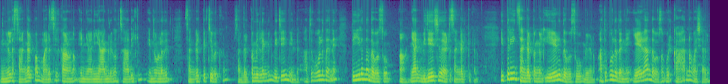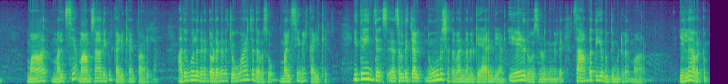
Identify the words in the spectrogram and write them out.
നിങ്ങളുടെ സങ്കല്പം മനസ്സിൽ കാണണം ഞാൻ ഈ ആഗ്രഹം സാധിക്കും എന്നുള്ളതിൽ സങ്കല്പിച്ച് വെക്കണം. സങ്കല്പമില്ലെങ്കിൽ വിജയമില്ല. അതുപോലെ തന്നെ തീരുന്ന ദിവസവും ആ ഞാൻ വിജയിച്ചതായിട്ട് സങ്കല്പിക്കണം. ഇത്രയും സങ്കല്പങ്ങൾ ഏഴ് ദിവസവും വേണം. അതുപോലെ തന്നെ ഏഴാം ദിവസം ഒരു കാരണവശാലും മാ മത്സ്യ മാംസാദികൾ കഴിക്കാൻ പാടില്ല. അതുപോലെ തന്നെ തുടങ്ങുന്ന ചൊവ്വാഴ്ച ദിവസവും മത്സ്യങ്ങൾ കഴിക്കരുത്. ഇത്രയും ശ്രദ്ധിച്ചാൽ നൂറ് ശതമാനം നമ്മൾ ഗ്യാരണ്ടിയാണ് ഏഴ് ദിവസത്തിനുള്ളിൽ നിങ്ങളുടെ സാമ്പത്തിക ബുദ്ധിമുട്ടുകൾ മാറും. എല്ലാവർക്കും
